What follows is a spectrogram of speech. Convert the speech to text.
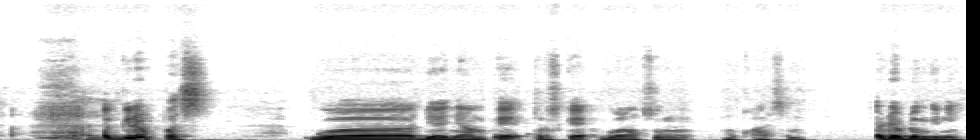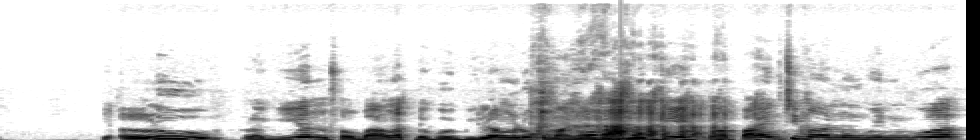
Akhirnya pas gua dia nyampe terus kayak gua langsung muka asem. Ada bilang gini ya lu lagian so banget udah gue bilang lu ke mana dulu kek ngapain sih malah nungguin gua?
